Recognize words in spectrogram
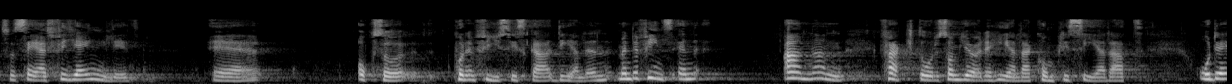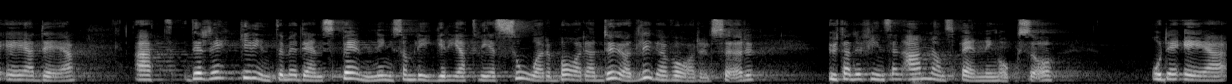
så att säga förgängligt eh, också på den fysiska delen. Men det finns en annan faktor som gör det hela komplicerat. Och det är det att det räcker inte med den spänning som ligger i att vi är sårbara, dödliga varelser, utan det finns en annan spänning också. Och det är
